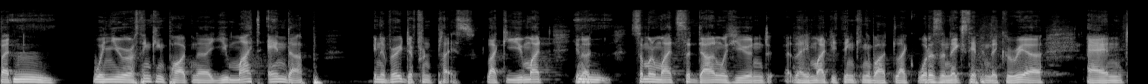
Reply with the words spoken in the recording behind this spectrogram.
But hmm. when you're a thinking partner, you might end up in a very different place. Like you might, you know, someone might sit down with you and they might be thinking about like, what is the next step in their career? And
